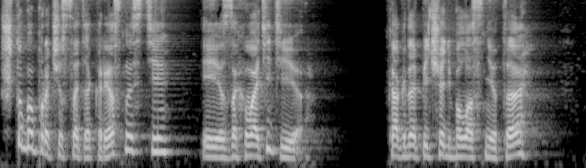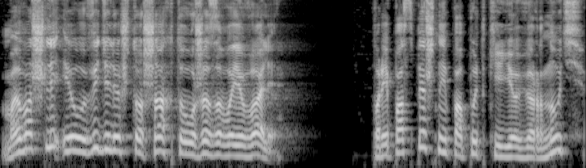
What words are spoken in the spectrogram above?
чтобы прочесать окрестности и захватить её. Когда печать была снята, мы вошли и увидели, что шахту уже завоевали. При поспешной попытке её вернуть,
